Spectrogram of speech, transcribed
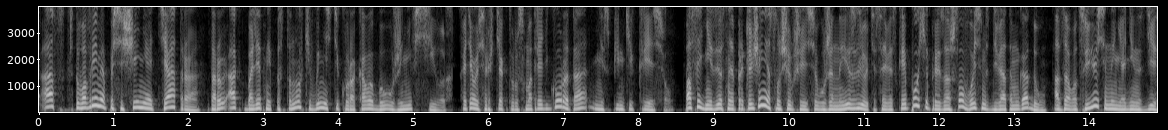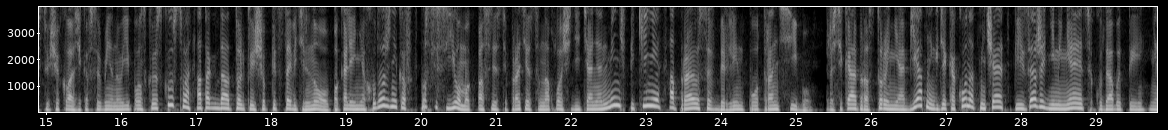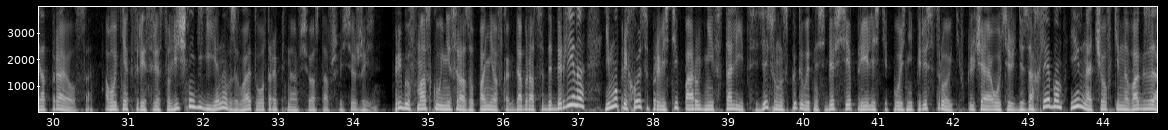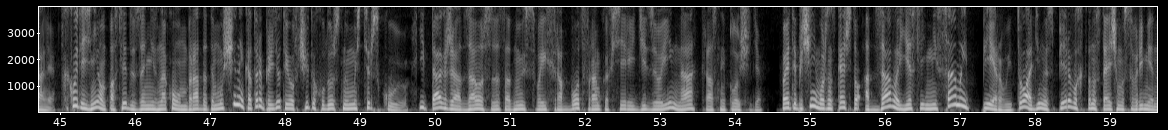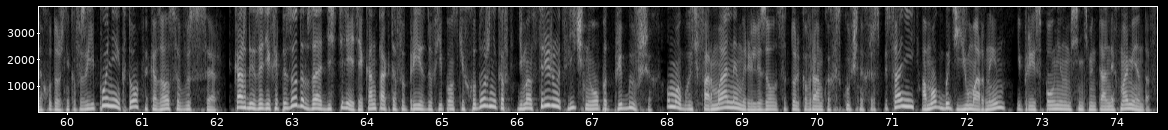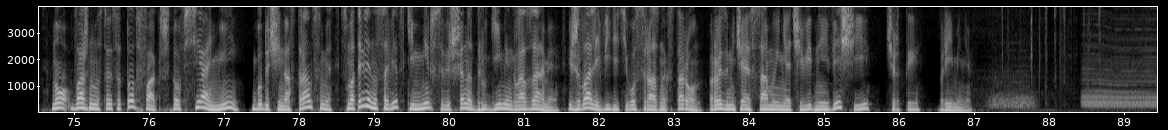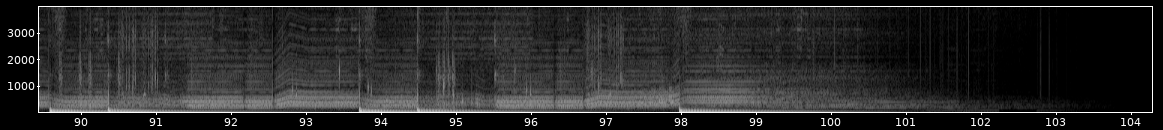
Ас, что во время посещения театра второй акт балетной постановки вынести Куракава был уже не в силах. Хотелось архитектору смотреть город, а не спинки кресел. Последнее известное приключение, случившееся уже на излете советской эпохи, произошло в 1989 году. Адзава Цуёси, ныне один из действующих действующих классиков современного японского искусства, а тогда только еще представитель нового поколения художников, после съемок последствий протеста на площади Тяньаньмэнь в Пекине отправился в Берлин по Трансибу рассекая просторы необъятные, где, как он отмечает, пейзажи не меняются, куда бы ты ни отправился. А вот некоторые средства личной гигиены вызывают оторопь на всю оставшуюся жизнь. Прибыв в Москву и не сразу поняв, как добраться до Берлина, ему приходится провести пару дней в столице. Здесь он испытывает на себе все прелести поздней перестройки, включая очереди за хлебом и ночевки на вокзале. В какой-то из дней он последует за незнакомым бородатым мужчиной, который придет его в чью-то художественную мастерскую. И также от создаст одну из своих работ в рамках серии Дидзуи на Красной площади. По этой причине можно сказать, что Адзава, если не самый первый, то один из первых по-настоящему современных художников из Японии, кто оказался в СССР. Каждый из этих эпизодов за десятилетия контактов и приездов японских художников демонстрирует личный опыт прибывших. Он мог быть формальным и реализовываться только в рамках скучных расписаний, а мог быть юморным и преисполненным сентиментальных моментов. Но важным остается тот факт, что все они, будучи иностранцами, смотрели на советский мир совершенно другими глазами и желали видеть его с разных сторон, порой замечая самые неочевидные вещи и черты времени.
